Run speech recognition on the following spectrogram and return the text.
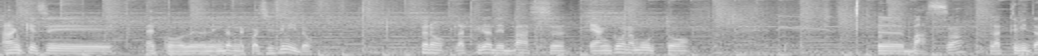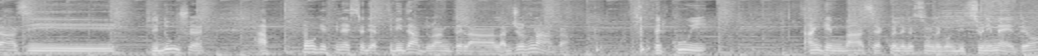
anche se ecco, l'inverno è quasi finito, però l'attività dei bass è ancora molto eh, bassa, l'attività si riduce a poche finestre di attività durante la, la giornata, per cui anche in base a quelle che sono le condizioni meteo,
